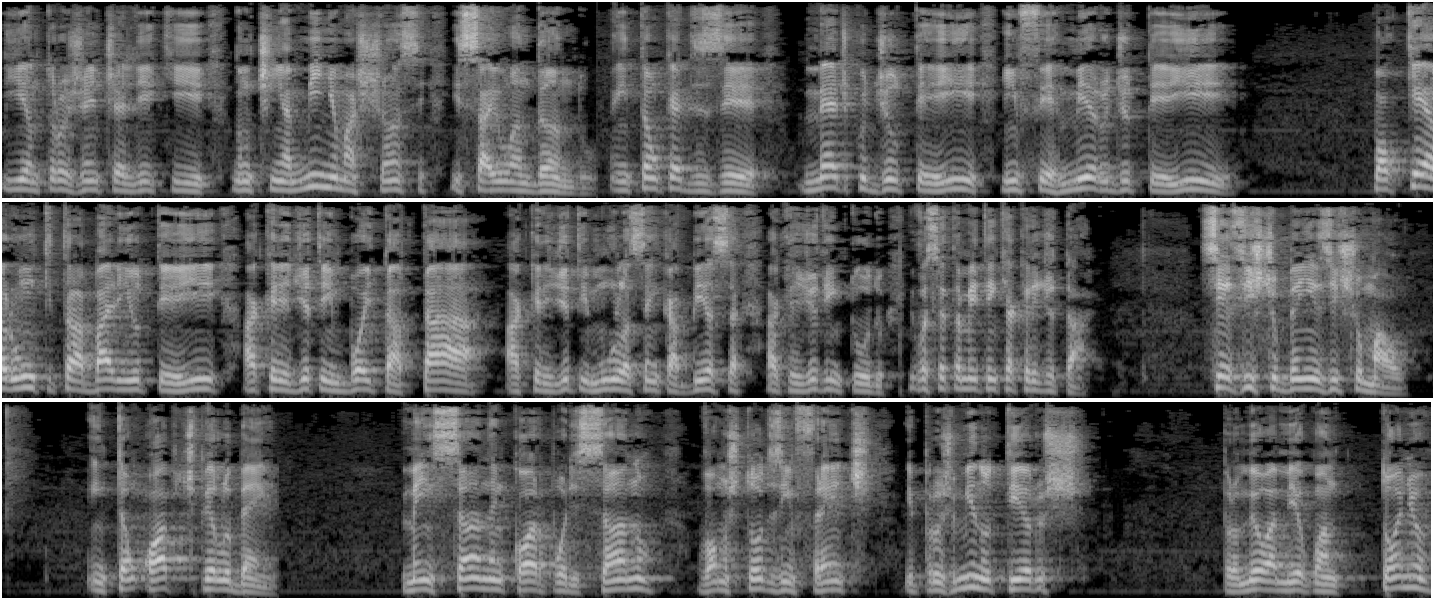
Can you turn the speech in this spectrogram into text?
E entrou gente ali que não tinha a mínima chance e saiu andando. Então, quer dizer, médico de UTI, enfermeiro de UTI, Qualquer um que trabalha em UTI acredita em boitatá, acredita em mula sem cabeça, acredita em tudo. E você também tem que acreditar. Se existe o bem, existe o mal. Então opte pelo bem. Mensana em corpore sano, vamos todos em frente. E para os minuteiros, para o meu amigo Antônio,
